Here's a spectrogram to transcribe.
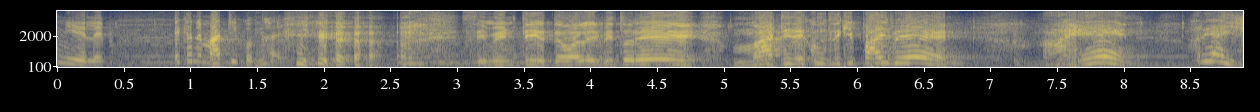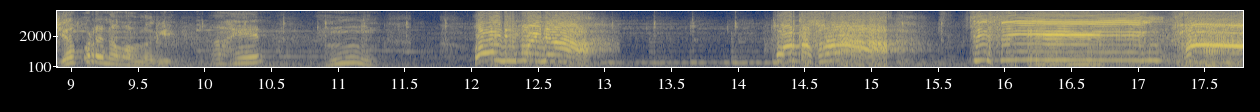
কোথায় নিয়ে এলে? এখানে মাটি কোথায়? সিমেন্টের দেওয়ালের ভিতরে মাটি রে খুঁজলে কি পাইবেন? আহেন। আরে আইয়া পরে না আমার লাগে। আহেন। হুম। ওই নিবই না পড়তা শোনা সিসিং! ফাক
